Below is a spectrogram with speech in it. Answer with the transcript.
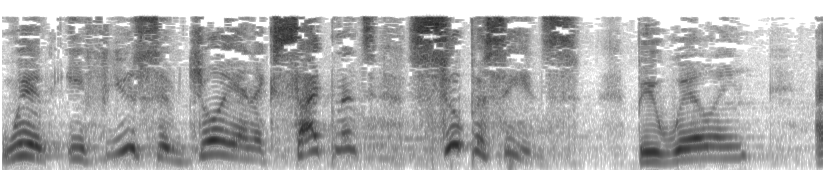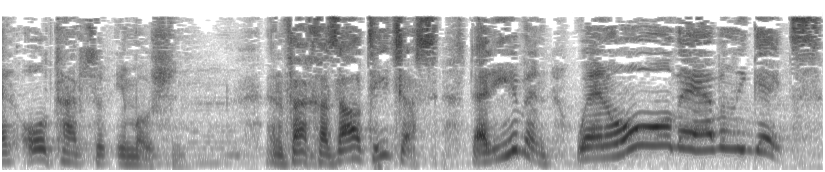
with effusive joy and excitement supersedes bewailing and all types of emotion. And in fact, Chazal teach us that even when all the heavenly gates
